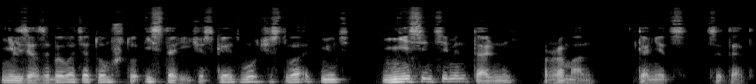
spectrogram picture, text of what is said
нельзя забывать о том, что историческое творчество отнюдь не сентиментальный роман. Конец цитаты.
